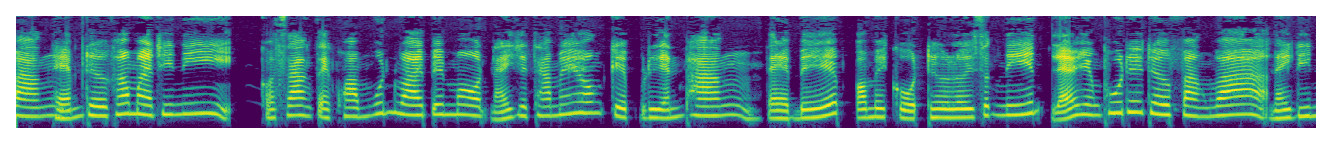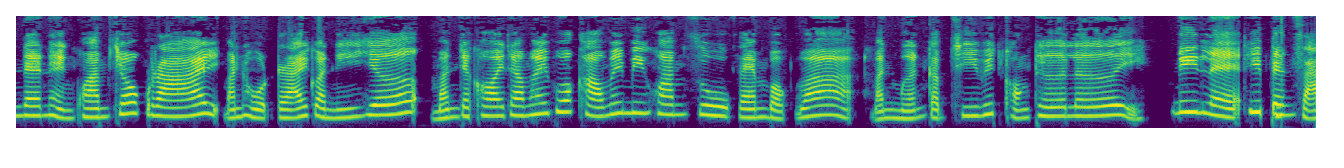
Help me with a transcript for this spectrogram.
ฟัง แถมเธอเข้ามาที่นี่ ก็สร้างแต่ความวุ่นวายไปหมดไหนจะทำให้ห้องเก็บเหรียญพัง แต่เบฟก็ไม่โกรธเธอเลยสักนิด แล้วยังพูดให้เธอฟังว่าในดินแดนแห่งความโชคร้าย มันโหดร้ายกว่านี้เยอะ มันจะคอยทำให้พวกเขาไม่มีความสุขแซมบอกว่ามันเหมือนกับชีวิตของเธอเลยนี่แหละที่เป็นสา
